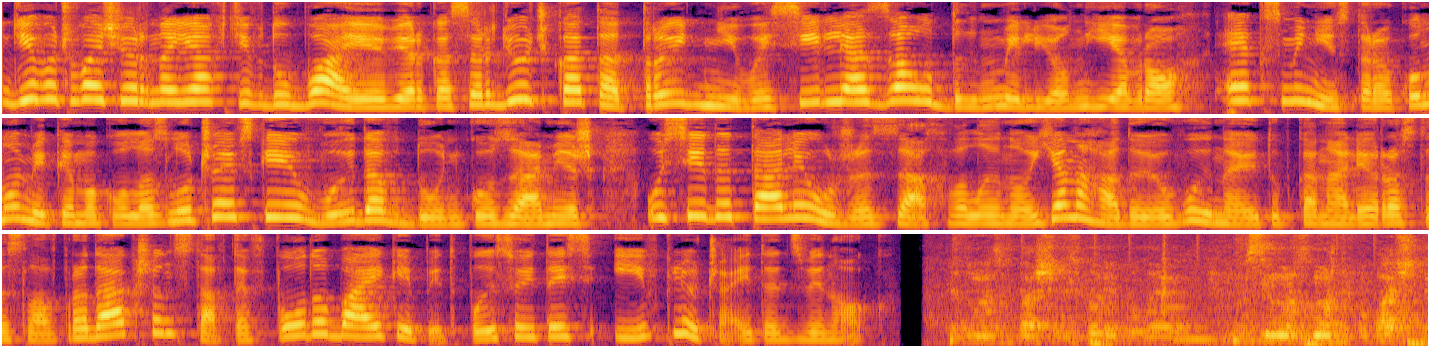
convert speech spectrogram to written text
Дівич вечір на яхті в Дубаї, Вірка Сердючка та три дні весілля за 1 мільйон євро. Екс-міністр економіки Микола Злучевський видав доньку заміж. Усі деталі уже за хвилину. Я нагадую, ви на ютуб каналі Ростислав Продакшн. Ставте вподобайки, підписуйтесь і включайте дзвінок. Я думаю, це перша історія, коли ви всі можете зможете побачити,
